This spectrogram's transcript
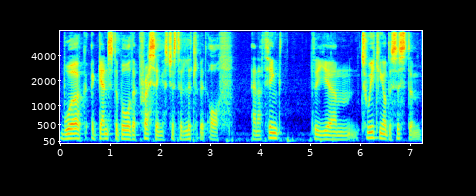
work against the ball, their pressing is just a little bit off. And I think the um, tweaking of the system,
